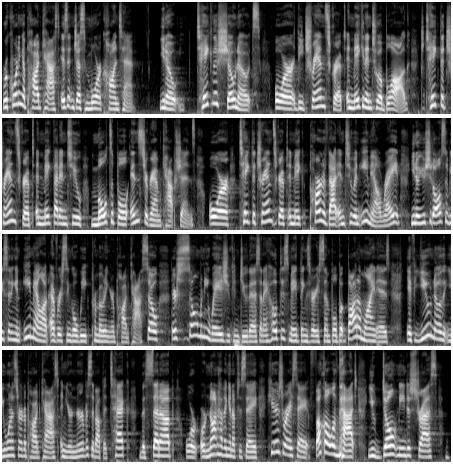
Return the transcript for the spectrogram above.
recording a podcast isn't just more content. You know, take the show notes or the transcript and make it into a blog. Take the transcript and make that into multiple Instagram captions or take the transcript and make part of that into an email, right? You know, you should also be sending an email out every single week promoting your podcast. So there's so many ways you can do this. And I hope this made things very simple. But bottom line is if you know that you want to start a podcast and you're nervous about the tech, the setup, or, or not having enough to say, here's where I say, fuck all of that. You don't need to stress.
